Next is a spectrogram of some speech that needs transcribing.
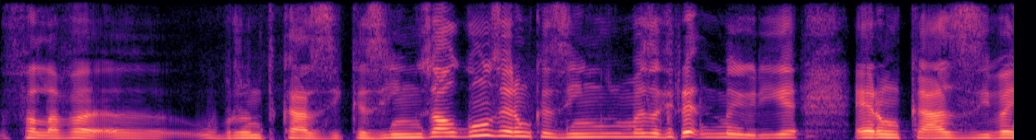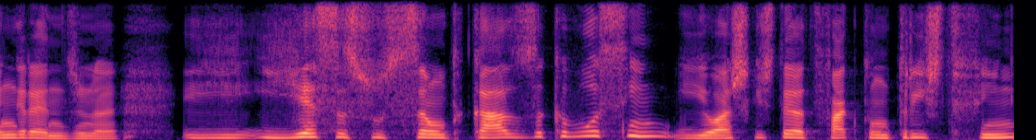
falava uh, o Bruno de casos e casinhos. Alguns eram casinhos, mas a grande maioria eram casos e bem grandes, não é? E, e essa sucessão de casos acabou assim. E eu acho que isto é de facto um triste fim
